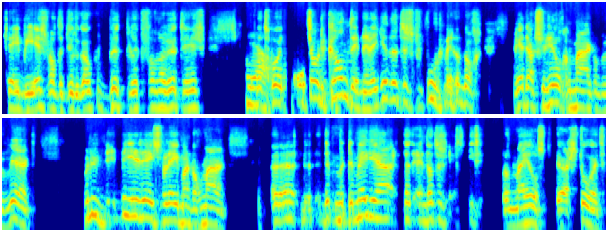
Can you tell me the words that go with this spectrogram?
CBS, wat natuurlijk ook een buttpluk van Rutte is. Ja. Dat gooit zo de krant in. Weet je? Dat is vroeger nog redactioneel gemaakt of bewerkt. Maar nu je leest alleen maar nog maar. Uh, de, de, media, en dat is echt iets wat mij heel stoort.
